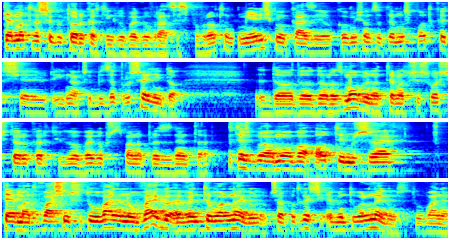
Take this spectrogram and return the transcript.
Temat naszego toru kartingowego wraca z powrotem. Mieliśmy okazję około miesiąca temu spotkać się, inaczej być zaproszeni do, do, do, do rozmowy na temat przyszłości toru kartingowego przez Pana Prezydenta. Też była mowa o tym, że temat właśnie usytuowania nowego, ewentualnego, trzeba podkreślić, ewentualnego usytuowania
